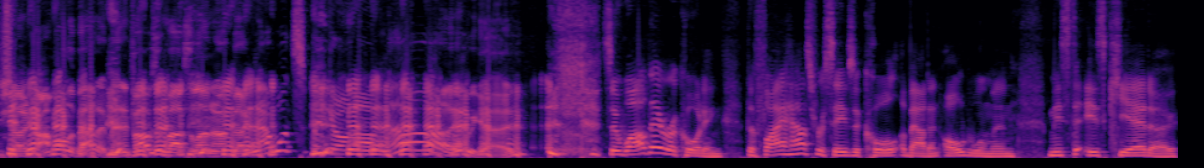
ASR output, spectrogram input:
So I'm all about it, man. If I was in Barcelona, I'd be like, now what's been going on? Oh, here we go. So while they're recording, the firehouse receives a call about an old woman, Mr. Izquierdo,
